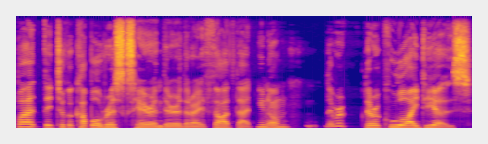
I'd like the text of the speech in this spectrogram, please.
but they took a couple risks here and there that I thought that, you know, they were they were cool ideas.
